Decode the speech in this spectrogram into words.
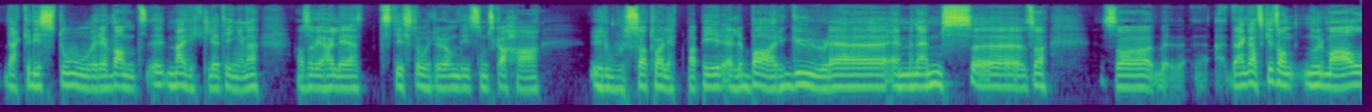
det er ikke de store, merkelige tingene. Altså, vi har lest historier om de som skal ha rosa toalettpapir, eller bare gule M&M's. så så det er en ganske sånn normal,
